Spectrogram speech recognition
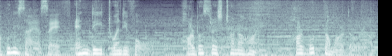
আপুনি চাই আছে এন ডি টুৱেণ্টি ফ'ৰ। সৰ্বশ্ৰেষ্ঠ নহয় সৰ্বোত্তমৰ দৌৰ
